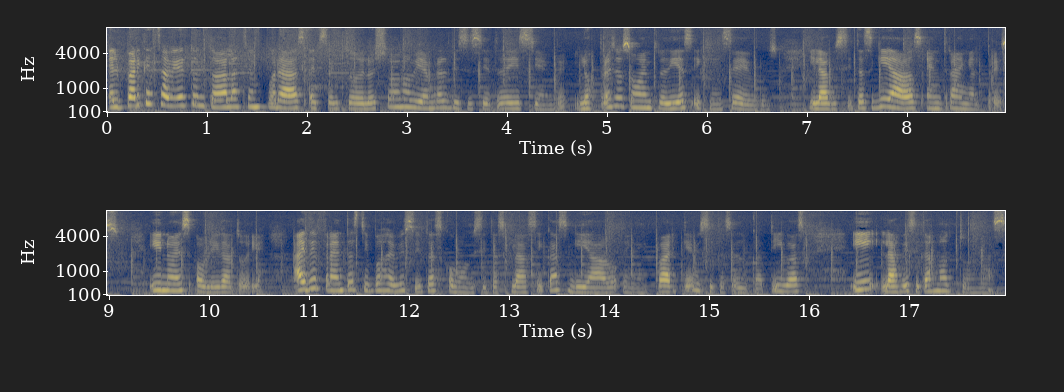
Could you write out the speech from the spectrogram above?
El parque está abierto en todas las temporadas excepto del 8 de noviembre al 17 de diciembre. Los precios son entre 10 y 15 euros y las visitas guiadas entran en el precio y no es obligatoria. Hay diferentes tipos de visitas como visitas clásicas, guiado en el parque, visitas educativas y las visitas nocturnas.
